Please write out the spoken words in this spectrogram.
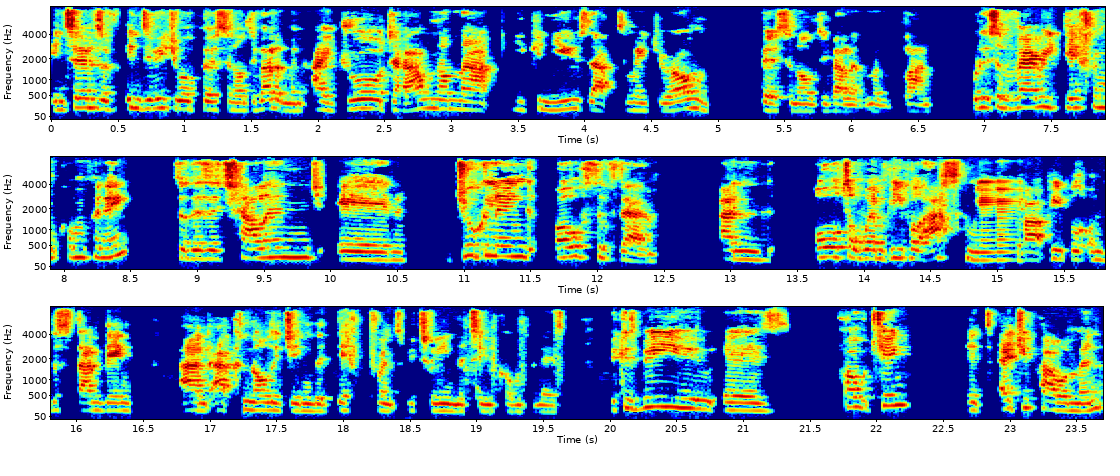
In terms of individual personal development, I draw down on that. You can use that to make your own personal development plan. But it's a very different company. So there's a challenge in juggling both of them. And also when people ask me about people understanding and acknowledging the difference between the two companies. Because BU is coaching, it's edupowerment,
